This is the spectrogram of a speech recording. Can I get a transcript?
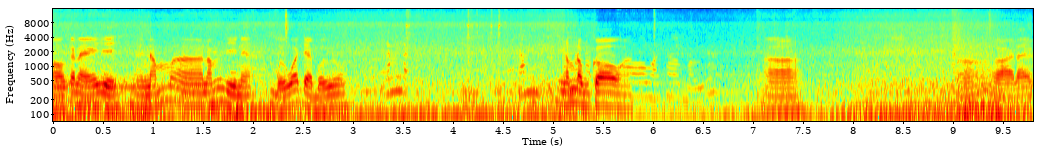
ờ, Ồ cái này cái gì? Nấm ờ, nấm gì nè? Bự quá trời bự luôn. Nấm đông cô hả? À. Đó, rồi đây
